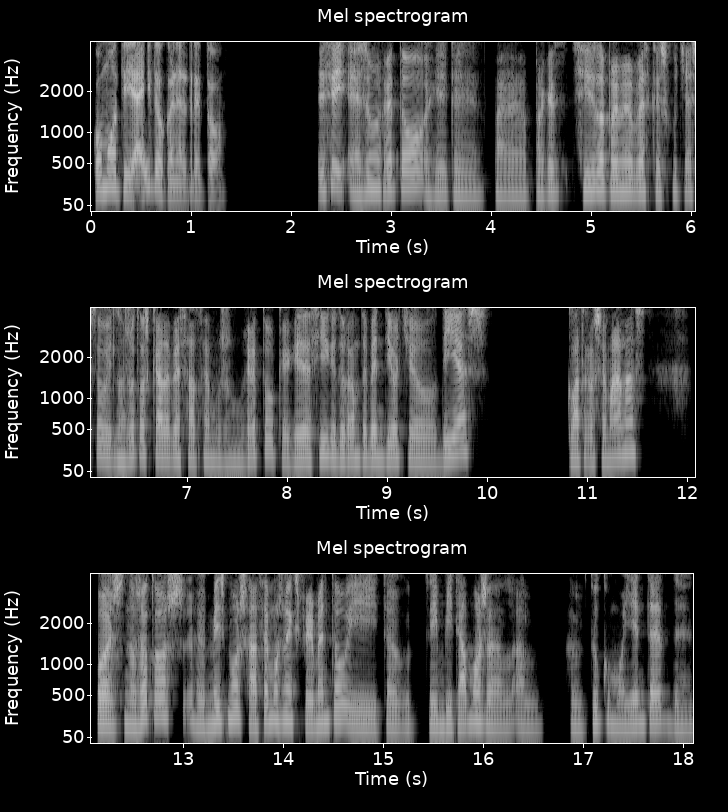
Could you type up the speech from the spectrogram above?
¿cómo te ha ido con el reto? Sí, sí, es un reto que, para, que si es la primera vez que escucha esto, nosotros cada vez hacemos un reto, que quiere decir que durante 28 días, cuatro semanas, pues nosotros eh, mismos hacemos un experimento y te, invitamos al, tú como oyente de,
